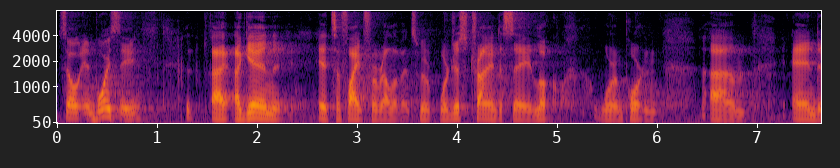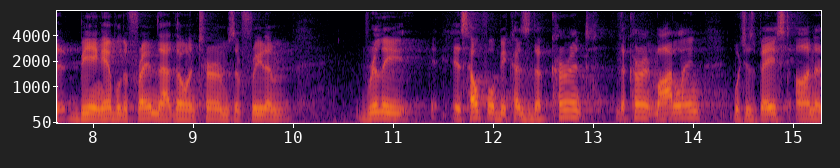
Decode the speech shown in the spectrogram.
So in Boise, uh, again, it's a fight for relevance. We're, we're, just trying to say, look, we're important. Um, and being able to frame that, though, in terms of freedom really is helpful because the current, the current modeling, which is based on a,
